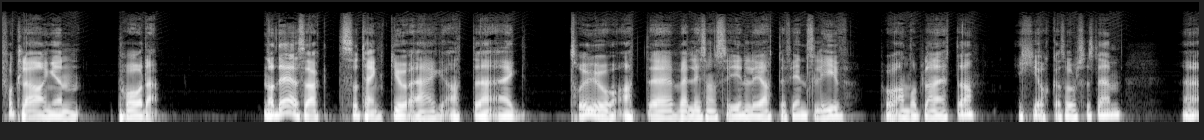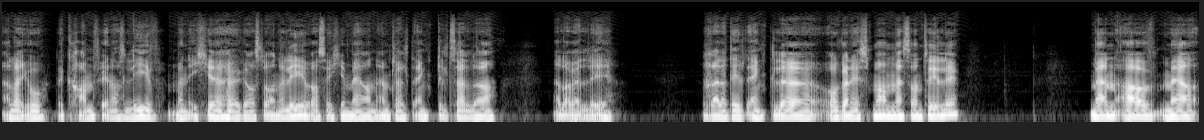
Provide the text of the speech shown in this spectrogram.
forklaringen på det. Når det er sagt, så tenker jo jeg at eh, jeg tror jo at det er veldig sannsynlig at det finnes liv på andre planeter, ikke i vårt solsystem. Eh, eller jo, det kan finnes liv, men ikke høyere stående liv, altså ikke mer enn eventuelt enkeltceller eller veldig relativt enkle organismer, mest sannsynlig men av mer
